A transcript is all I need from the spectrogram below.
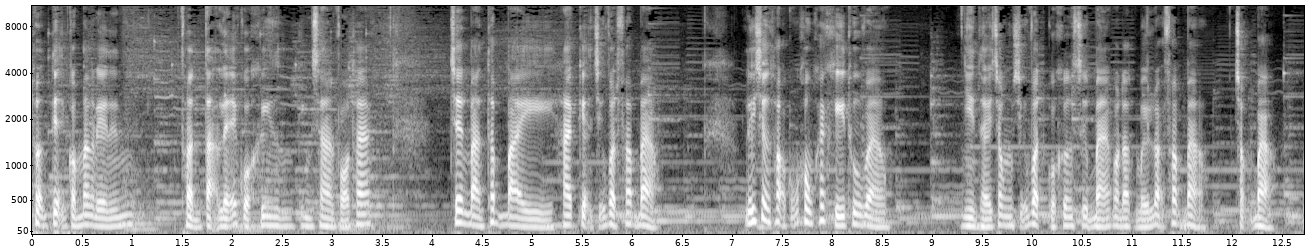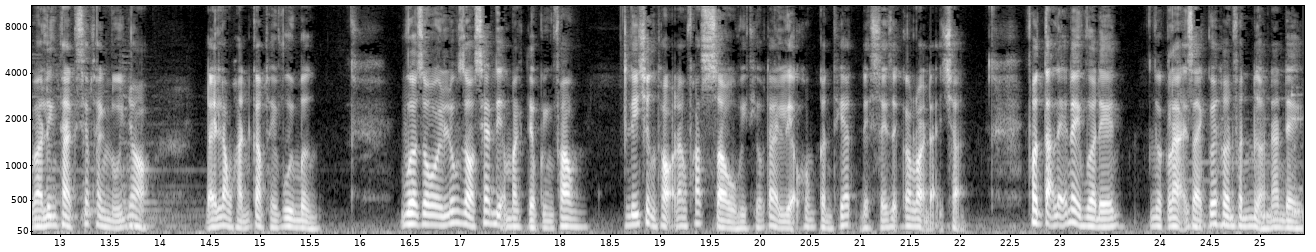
Thuận tiện còn mang đến phần tạ lễ của Kinh Kinh San Phó Thác. Trên bàn thấp bày hai kiện chữ vật pháp bảo. Lý Trường Thọ cũng không khách khí thu vào. Nhìn thấy trong chữ vật của Khương Sư Bá còn đặt mấy loại pháp bảo, trọng bảo và linh thạch xếp thành núi nhỏ, đáy lòng hắn cảm thấy vui mừng. Vừa rồi lúc dò xét địa mạch Tiểu Quỳnh Phong, Lý Trường Thọ đang phát sầu vì thiếu tài liệu không cần thiết để xây dựng các loại đại trận. Phần tạ lễ này vừa đến, ngược lại giải quyết hơn phần nửa nan đề.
